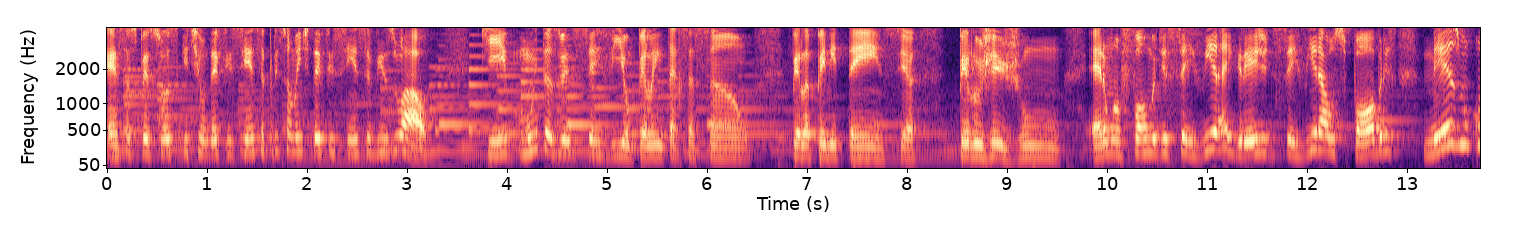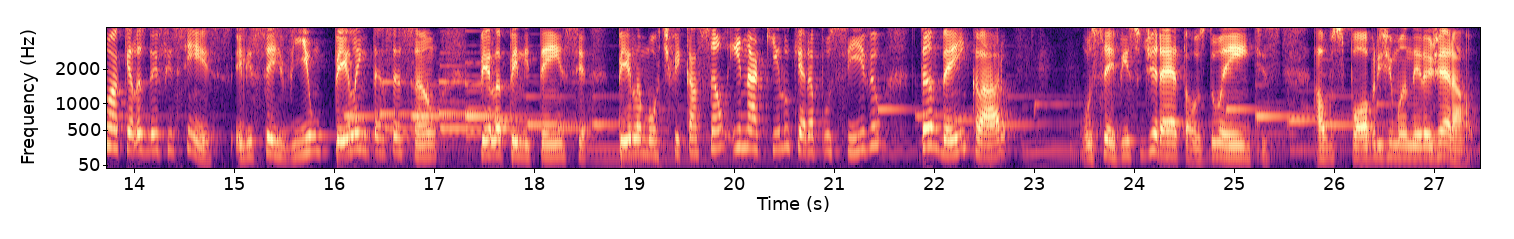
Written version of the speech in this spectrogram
essas pessoas que tinham deficiência, principalmente deficiência visual, que muitas vezes serviam pela intercessão, pela penitência, pelo jejum, era uma forma de servir à igreja, de servir aos pobres, mesmo com aquelas deficiências. Eles serviam pela intercessão, pela penitência, pela mortificação e naquilo que era possível, também, claro, o serviço direto aos doentes, aos pobres de maneira geral.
